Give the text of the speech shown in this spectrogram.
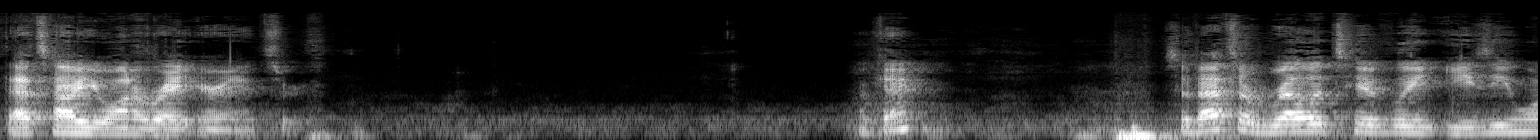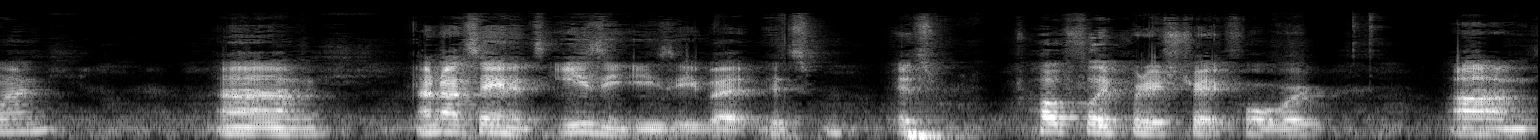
That's how you want to write your answer. Okay? So that's a relatively easy one. Um, I'm not saying it's easy, easy, but it's it's hopefully pretty straightforward. Um,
